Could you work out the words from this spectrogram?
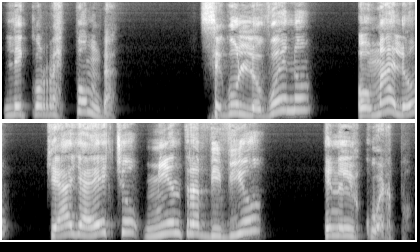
le corresponda, según lo bueno o malo que haya hecho mientras vivió en el cuerpo,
